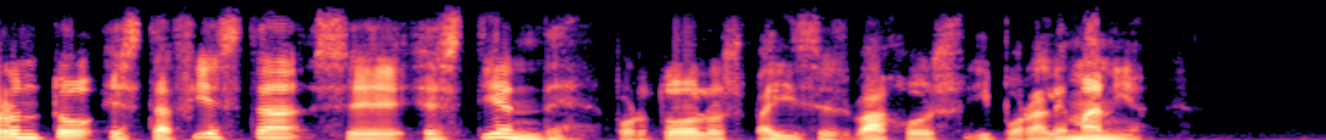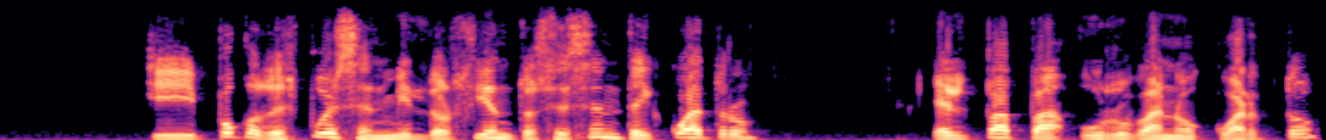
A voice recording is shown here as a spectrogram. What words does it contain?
Pronto esta fiesta se extiende por todos los Países Bajos y por Alemania. Y poco después, en 1264, el Papa Urbano IV,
